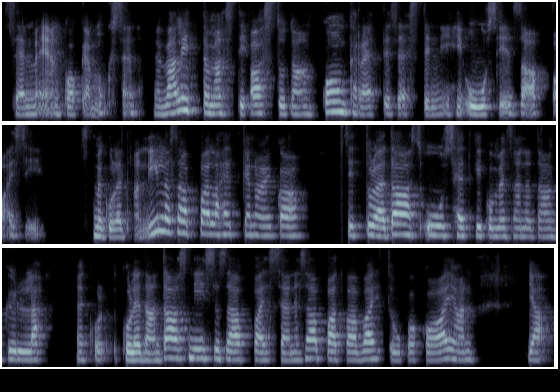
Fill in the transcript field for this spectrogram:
sen meidän kokemuksen. Me välittömästi astutaan konkreettisesti niihin uusiin saappaisiin. Sitten me kuljetaan niillä saappailla hetken aikaa, sitten tulee taas uusi hetki, kun me sanotaan kyllä, me kuljetaan taas niissä saappaissa ja ne saappaat vaan vaihtuu koko ajan. Ja,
